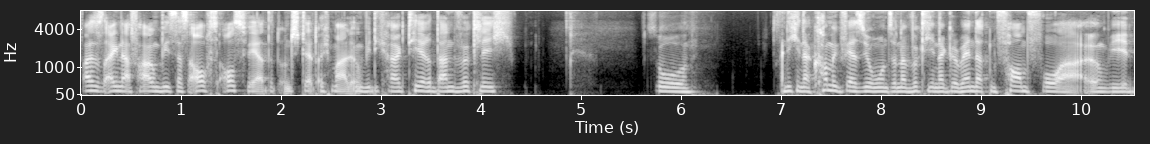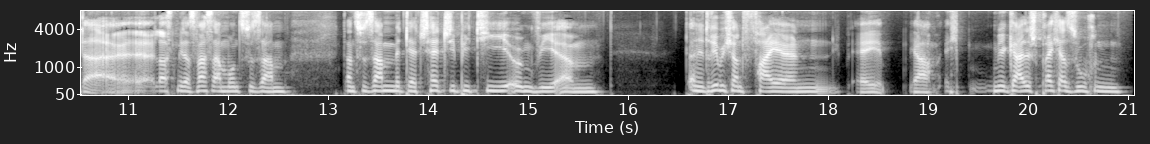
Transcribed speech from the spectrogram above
weiß aus eigener Erfahrung, wie es das auch auswertet und stellt euch mal irgendwie die Charaktere dann wirklich so nicht in der Comic-Version, sondern wirklich in der gerenderten Form vor. Irgendwie, da äh, lasst mir das Wasser am Mund zusammen. Dann zusammen mit der Chat-GPT irgendwie ähm, an den Drehbüchern feilen. Ey, ja, ich, mir geile Sprecher suchen.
